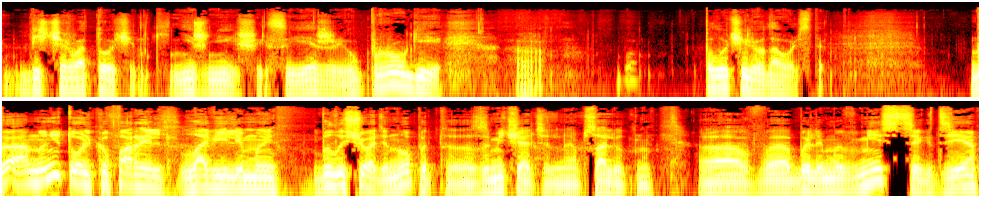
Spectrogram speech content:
без червоточинки, нежнейшие, свежие, упругие, э, получили удовольствие. Да, но не только форель ловили мы. Был еще один опыт э, замечательный абсолютно. Э, Были мы вместе, где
